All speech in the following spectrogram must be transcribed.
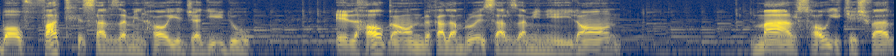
با فتح سرزمین های جدید و الحاق آن به قلمرو سرزمینی ایران مرزهای کشور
